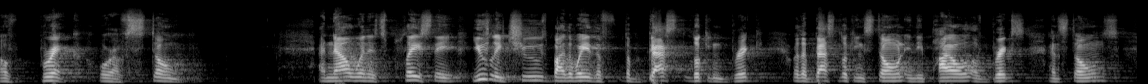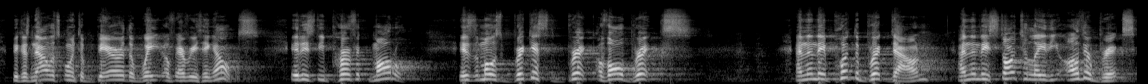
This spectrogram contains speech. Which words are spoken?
of brick or of stone. And now, when it's placed, they usually choose, by the way, the, the best looking brick or the best looking stone in the pile of bricks and stones, because now it's going to bear the weight of everything else. It is the perfect model. It is the most brickest brick of all bricks. And then they put the brick down, and then they start to lay the other bricks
